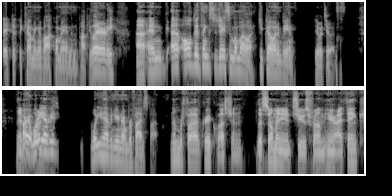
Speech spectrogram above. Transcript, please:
predicted the coming of Aquaman and the popularity, uh, and uh, all good things to Jason Momoa. Keep going and being, do it to it. And All right, what do you have? What do you have in your number five spot? Number five, great question. There's so many to choose from here. I think.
